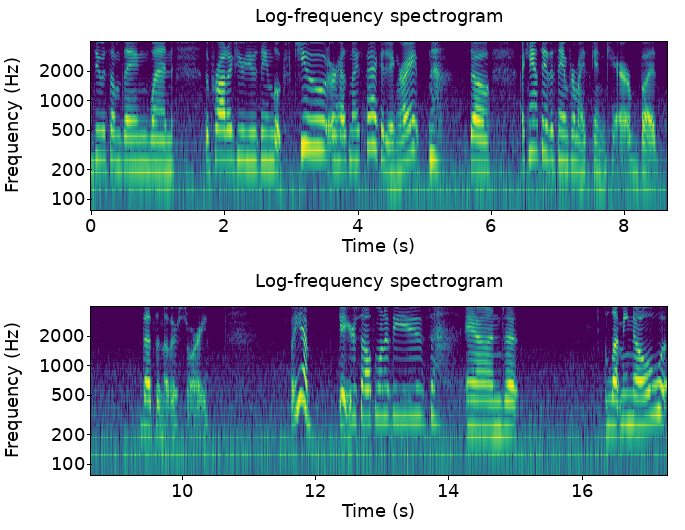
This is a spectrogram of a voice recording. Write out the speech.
do something when the product you're using looks cute or has nice packaging, right? so I can't say the same for my skincare, but that's another story. But yeah, get yourself one of these and uh, let me know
